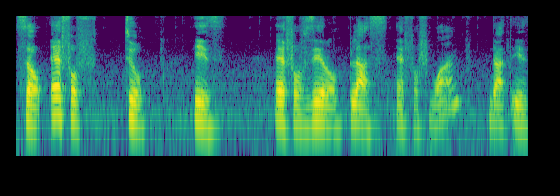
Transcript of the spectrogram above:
So f of 2 is f of 0 plus f of 1, that is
